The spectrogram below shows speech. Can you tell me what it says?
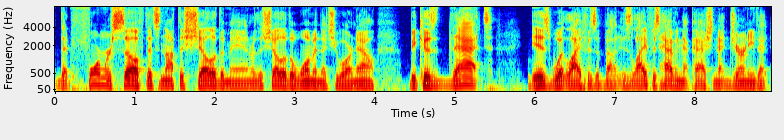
that former self that's not the shell of the man or the shell of the woman that you are now, because that is what life is about. Is life is having that passion, that journey, that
